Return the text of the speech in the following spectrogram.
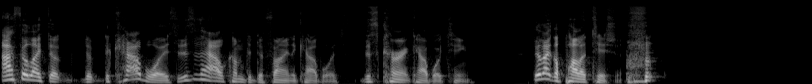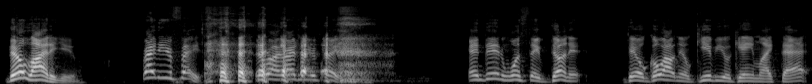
I feel like the, the, the Cowboys. This is how I come to define the Cowboys. This current Cowboy team, they're like a politician. They'll lie to you right in your face. right, right in your face. And then once they've done it, they'll go out and they'll give you a game like that,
